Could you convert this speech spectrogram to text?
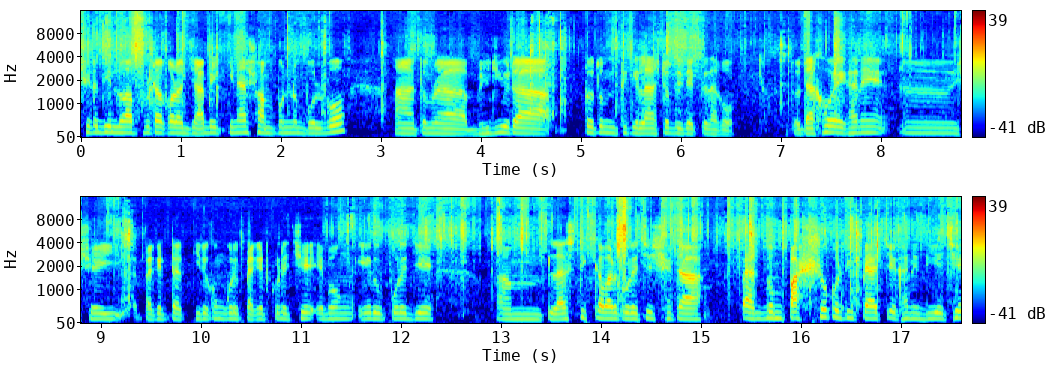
সেটা দিয়ে লোহা ফুটা করা যাবে কিনা সম্পূর্ণ বলব। তোমরা ভিডিওটা প্রথম থেকে লাস্ট অবধি দেখতে থাকো। তো দেখো এখানে সেই প্যাকেটটা কীরকম করে প্যাকেট করেছে এবং এর উপরে যে প্লাস্টিক কভার করেছে সেটা একদম পাঁচশো কোটি প্যাচ এখানে দিয়েছে।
